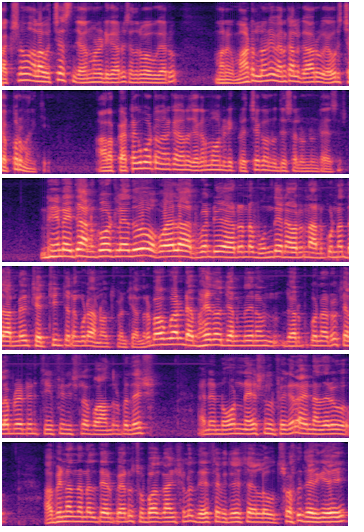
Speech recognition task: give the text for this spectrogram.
తక్షణం అలా వచ్చేస్తుంది జగన్మోహన్ రెడ్డి గారు చంద్రబాబు గారు. మన మాటల్లోనే వెనకాల గారు ఎవరు చెప్పరు మనకి. అలా పెట్టకపోవటం వెనక ఏమైనా జగన్మోహన్ రెడ్డికి ప్రత్యేకమైన ఉద్దేశాలు ఉండుంటాయా సార్? నేనైతే అనుకోవట్లేదు. ఒకవేళ అటువంటి ఎవరన్నా ఉందని ఎవరన్నా అనుకున్నా దాని మీద చర్చించడం కూడా అనవసరం. చంద్రబాబు గారు డెబ్బై ఐదవ జన్మదినం జరుపుకున్నారు. Celebrated chief minister of Andhra Pradesh ఆయన నోన్ నేషనల్ ఫిగర్ ఆయన అందరూ అభినందనలు తెలిపారు. శుభాకాంక్షలు. దేశ విదేశాల్లో ఉత్సవాలు జరిగాయి.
